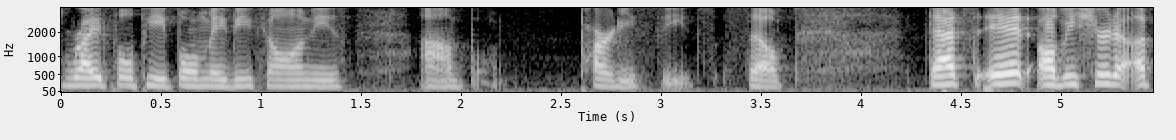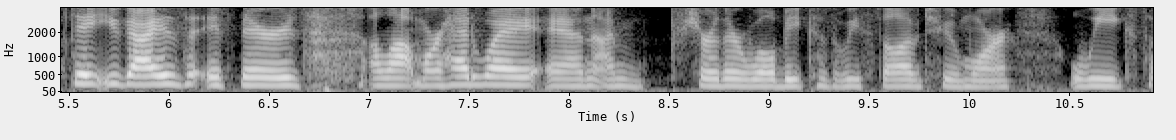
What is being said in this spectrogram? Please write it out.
rightful people maybe filling these um, party seats. So that's it. I'll be sure to update you guys if there's a lot more headway, and I'm sure there will be because we still have two more weeks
